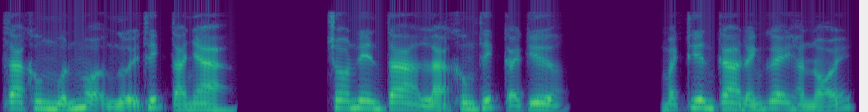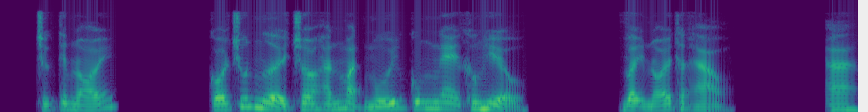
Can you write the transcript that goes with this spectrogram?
Ta không muốn mọi người thích ta nha. Cho nên ta là không thích cái kia. Mạch thiên ca đánh gây hắn nói, trực tiếp nói. Có chút người cho hắn mặt mũi cũng nghe không hiểu. Vậy nói thật hảo. a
